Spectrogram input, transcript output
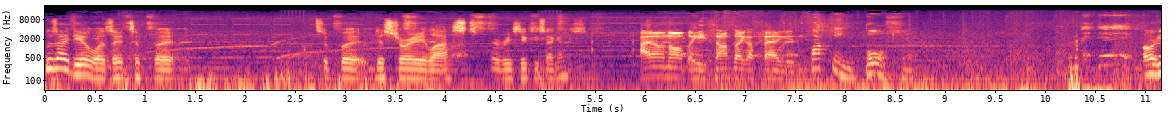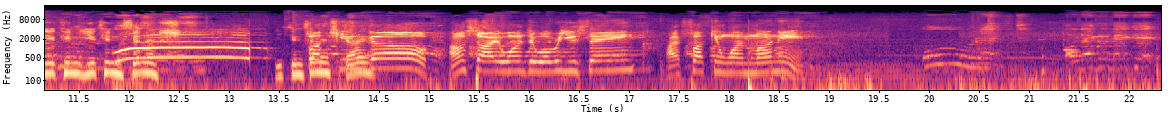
Whose idea was it to put to put destroy last every 60 seconds? I don't know, but he sounds like a faggot. Fucking bullshit. I did it. Oh, you can you can finish. You can finish, fucking guy. go! I'm sorry, Wonder. What were you saying? I fucking won money. Ooh, wrecked. I'll never make it.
